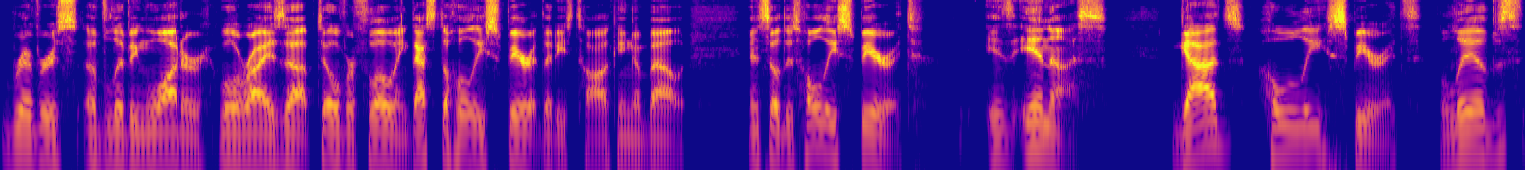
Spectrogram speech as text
rivers of living water will rise up to overflowing. That's the Holy Spirit that he's talking about. And so this Holy Spirit is in us. God's Holy Spirit lives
